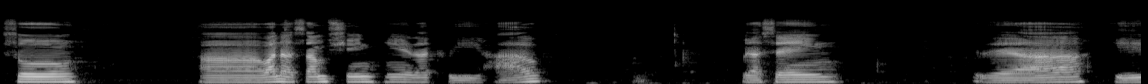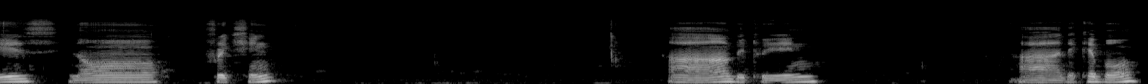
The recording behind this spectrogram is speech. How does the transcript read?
So one assumption here that we have we are saying there is no friction uh, between uh, the cable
